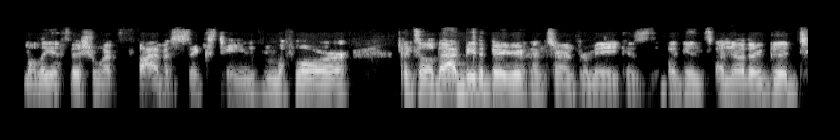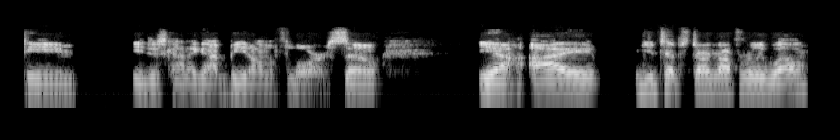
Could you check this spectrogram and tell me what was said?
Malia Fisher went five of 16 from the floor. And so that'd be the bigger concern for me because against another good team, he just kind of got beat on the floor. So, yeah, I UTEP started off really well,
